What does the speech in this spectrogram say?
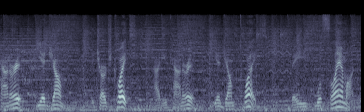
counter it? You jump. They charge twice. How do you counter it? You jump twice. They will slam on you.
